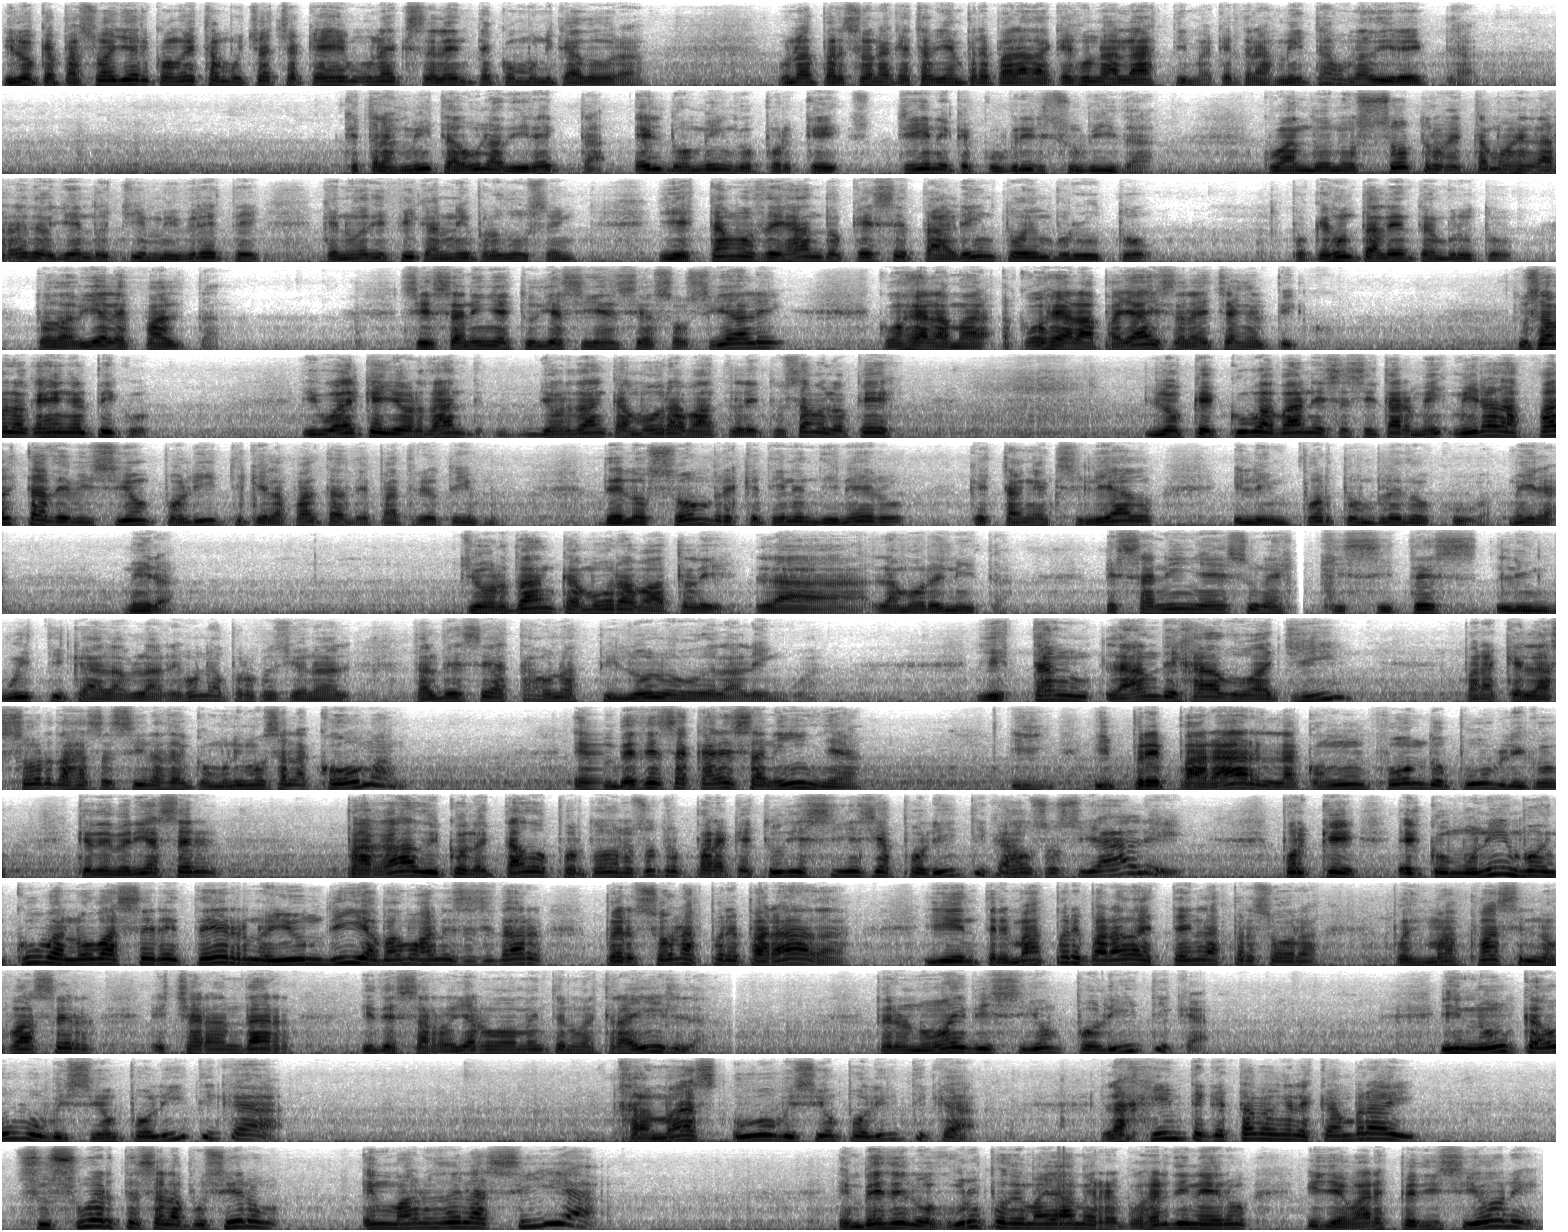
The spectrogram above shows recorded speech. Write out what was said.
Y lo que pasó ayer con esta muchacha, que es una excelente comunicadora, una persona que está bien preparada, que es una lástima, que transmita una directa, que transmita una directa el domingo porque tiene que cubrir su vida. Cuando nosotros estamos en la red oyendo chisme y brete que no edifican ni producen y estamos dejando que ese talento en bruto, porque es un talento en bruto, todavía le falta. Si esa niña estudia ciencias sociales, coge a la, coge a la allá y se la echa en el pico. ¿Tú sabes lo que es en el pico? Igual que Jordán, Jordán Camora Batle. ¿Tú sabes lo que es? Lo que Cuba va a necesitar. Mira la falta de visión política y la falta de patriotismo de los hombres que tienen dinero, que están exiliados y le importa un bledo Cuba. Mira, mira. Jordán Camora Batle, la, la morenita. Esa niña es una exquisitez lingüística al hablar. Es una profesional. Tal vez sea hasta una filólogo de la lengua y están, la han dejado allí para que las sordas asesinas del comunismo se la coman. En vez de sacar a esa niña y, y prepararla con un fondo público que debería ser pagado y colectado por todos nosotros para que estudie ciencias políticas o sociales. Porque el comunismo en Cuba no va a ser eterno y un día vamos a necesitar personas preparadas. Y entre más preparadas estén las personas, pues más fácil nos va a ser echar a andar y desarrollar nuevamente nuestra isla pero no hay visión política. Y nunca hubo visión política. Jamás hubo visión política. La gente que estaba en el escambray, su suerte se la pusieron en manos de la CIA. En vez de los grupos de Miami recoger dinero y llevar expediciones.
